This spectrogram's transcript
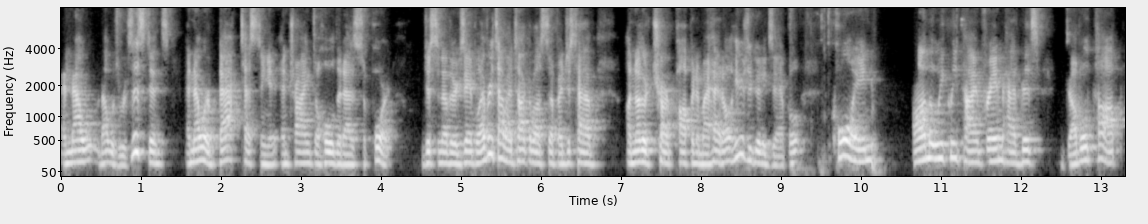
and now that was resistance. And now we're back testing it and trying to hold it as support. Just another example. Every time I talk about stuff, I just have another chart popping in my head. Oh, here's a good example. Coin on the weekly time frame had this double top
